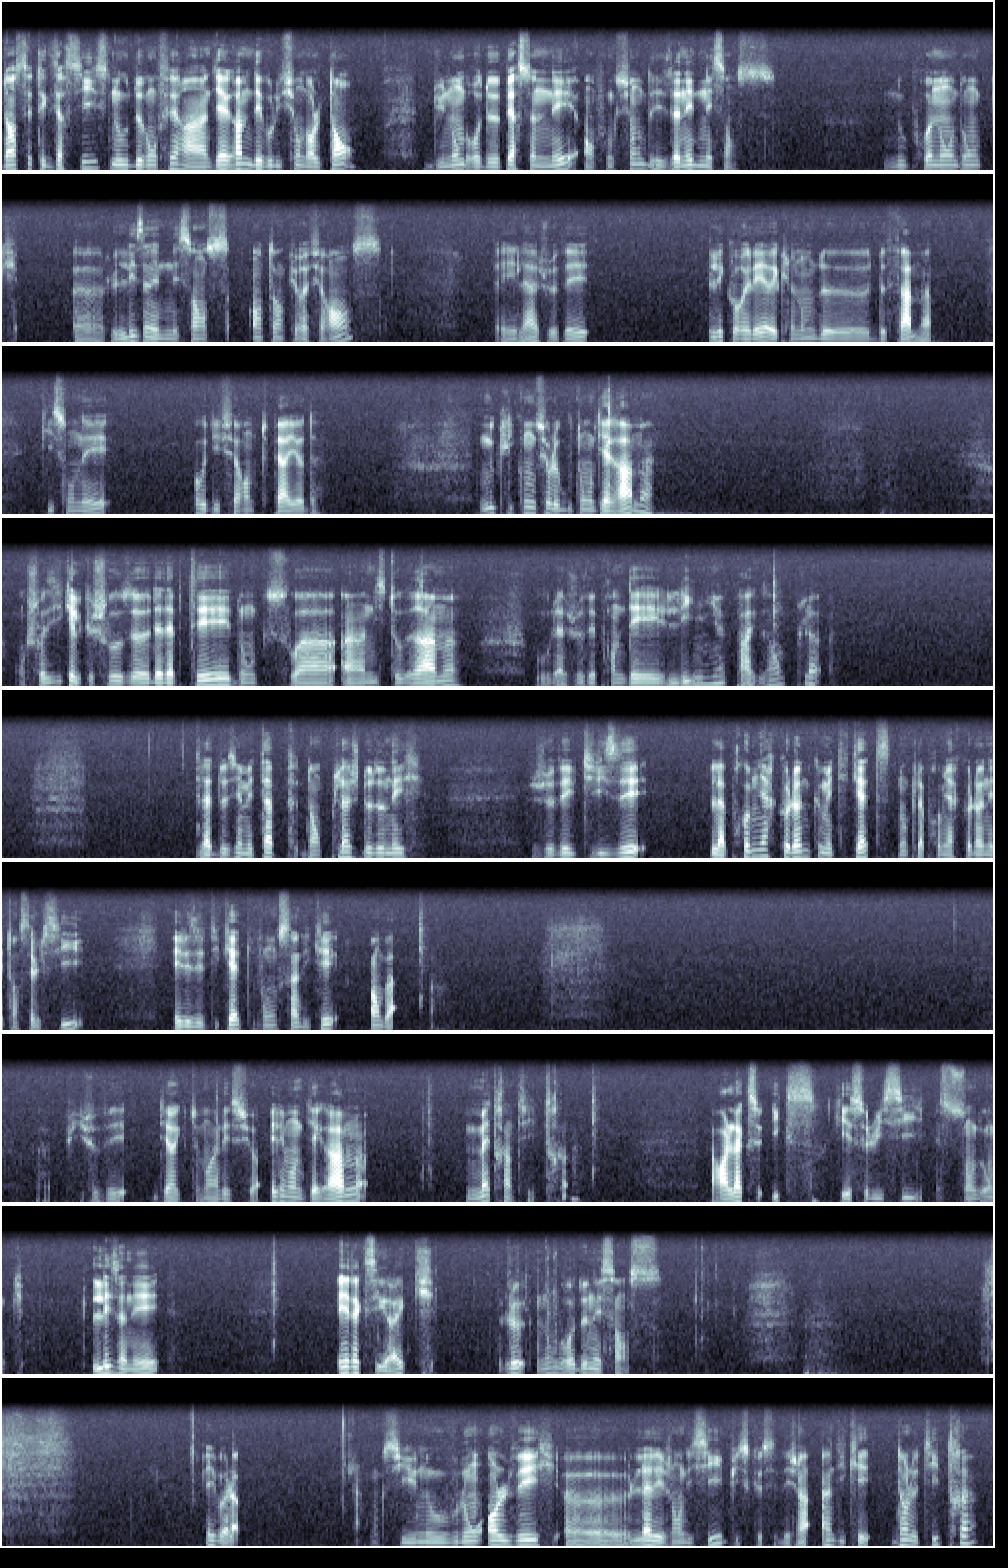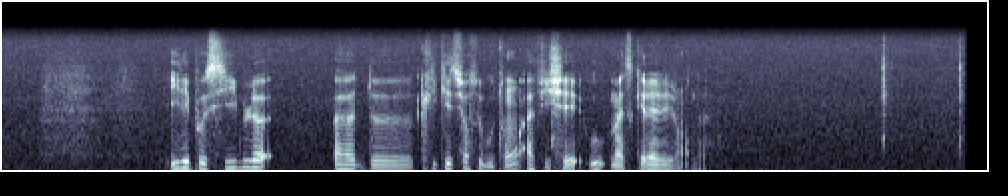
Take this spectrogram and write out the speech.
Dans cet exercice, nous devons faire un diagramme d'évolution dans le temps du nombre de personnes nées en fonction des années de naissance. Nous prenons donc euh, les années de naissance en tant que référence et là je vais les corréler avec le nombre de, de femmes qui sont nées aux différentes périodes. Nous cliquons sur le bouton diagramme quelque chose d'adapté, donc soit un histogramme, ou là je vais prendre des lignes par exemple. La deuxième étape dans plage de données, je vais utiliser la première colonne comme étiquette, donc la première colonne étant celle-ci, et les étiquettes vont s'indiquer en bas. je vais directement aller sur élément de diagramme, mettre un titre. Alors l'axe X, qui est celui-ci, sont donc les années, et l'axe Y, le nombre de naissances. Et voilà. Donc si nous voulons enlever euh, la légende ici, puisque c'est déjà indiqué dans le titre, il est possible euh, de cliquer sur ce bouton, afficher ou masquer la légende.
